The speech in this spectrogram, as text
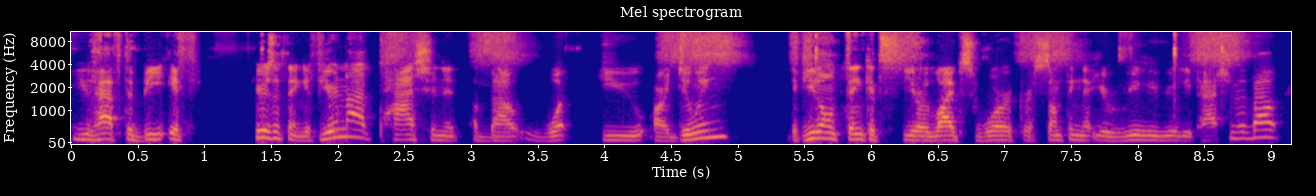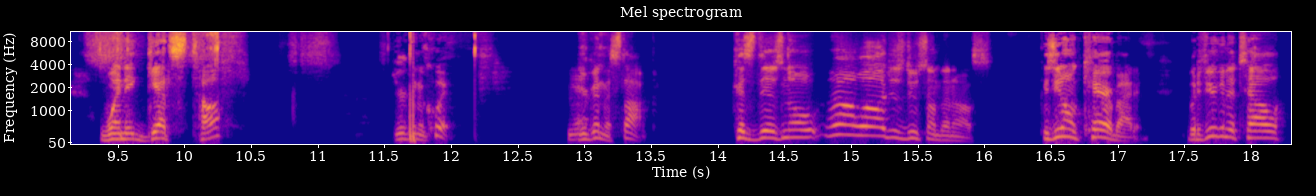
you have to be if here's the thing if you're not passionate about what you are doing if you don't think it's your life's work or something that you're really really passionate about when it gets tough you're going to quit. Yeah. you're going to stop because there's no oh well i'll just do something else. Because you don't care about it. But if you're going to tell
